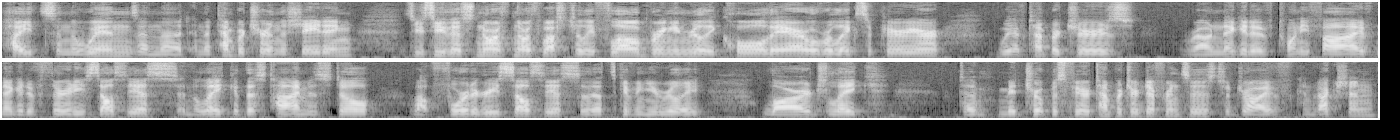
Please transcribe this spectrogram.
heights and the winds and the, and the temperature and the shading. So you see this north-northwesterly flow bringing really cold air over Lake Superior. We have temperatures around negative 25, negative 30 Celsius, and the lake at this time is still about 4 degrees Celsius, so that's giving you really large lake to mid-troposphere temperature differences to drive convection.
